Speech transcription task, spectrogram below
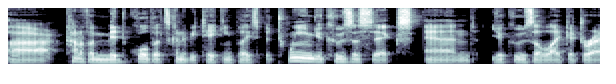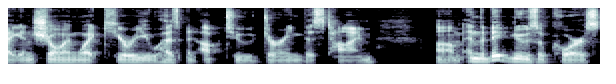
uh, kind of a midquel that's going to be taking place between Yakuza 6 and Yakuza Like a Dragon, showing what Kiryu has been up to during this time. Um, and the big news, of course,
